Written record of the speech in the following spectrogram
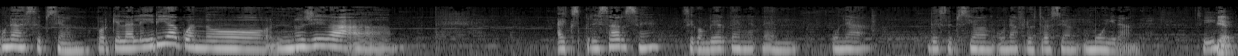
una decepción, porque la alegría cuando no llega a, a expresarse se convierte en, una decepción, una frustración muy grande. ¿sí? Bien,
